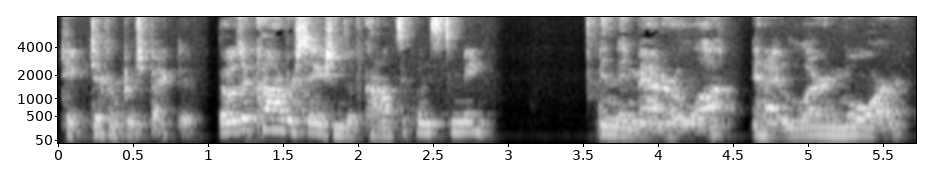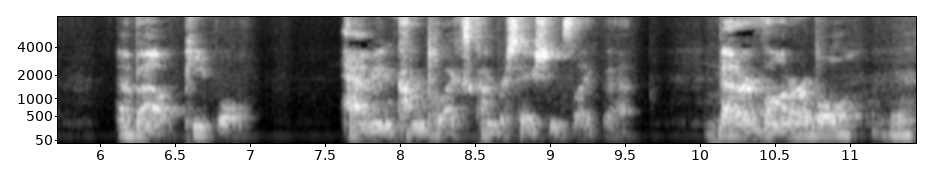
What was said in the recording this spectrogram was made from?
take different perspective. Those are conversations of consequence to me, and they matter a lot. And I learn more about people having complex conversations like that, that are vulnerable Mhm.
